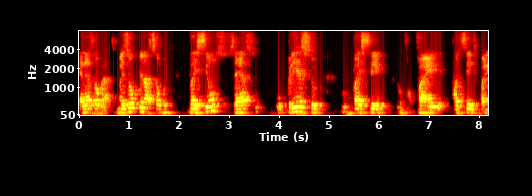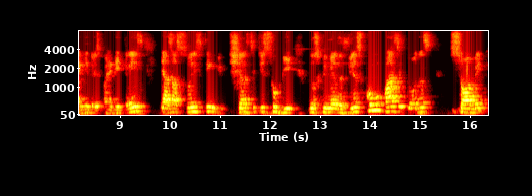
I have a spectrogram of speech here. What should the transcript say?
Eletrobras. Mas a operação vai ser um sucesso, o preço vai ser, vai, pode ser entre 42 e 43, e as ações têm chance de subir nos primeiros dias, como quase todas sobem,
